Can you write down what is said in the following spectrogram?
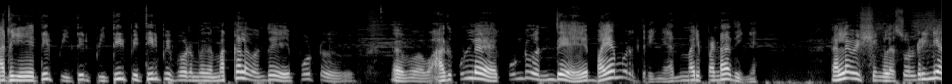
அதையே திருப்பி திருப்பி திருப்பி திருப்பி போடும்போது மக்களை வந்து போட்டு அதுக்குள்ளே கொண்டு வந்து பயமுறுத்துறீங்க. அந்த மாதிரி பண்ணாதீங்க. நல்ல விஷயங்களை சொல்கிறீங்க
